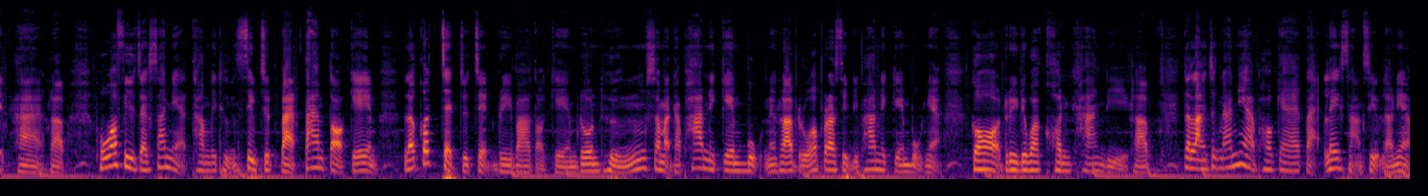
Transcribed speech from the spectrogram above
1975 ครับ เพราะว่าฟิลแจ็กสันเนี่ยทำไปถึง 10.8 แต้มต่อเกม แล้วก็ 7.7 รีบาวต่อเกม รวมถึงสมรรถภาพในเกมบุกนะครับหรือว่าประสิทธิภาพในเกมบุกเนี่ยก็เรียกได้ว่าค่อนข้างดีครับแต่หลังจากนั้นเนี่ยพอแกแตะเลข 30 แล้วเนี่ย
